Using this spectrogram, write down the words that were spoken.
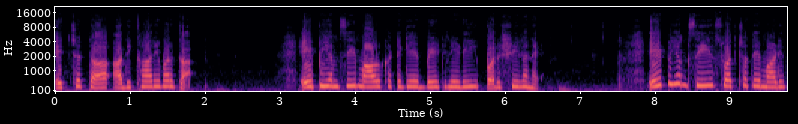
ಎಚ್ಚೆತ್ತ ಅಧಿಕಾರಿ ವರ್ಗ. ಎಪಿಎಂಸಿ ಮಾರುಕಟ್ಟೆಗೆ ಭೇಟಿ ನೀಡಿ ಪರಿಶೀಲನೆ. ಎಪಿಎಂಸಿ ಸ್ವಚ್ಛತೆ ಮಾಡಿದ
